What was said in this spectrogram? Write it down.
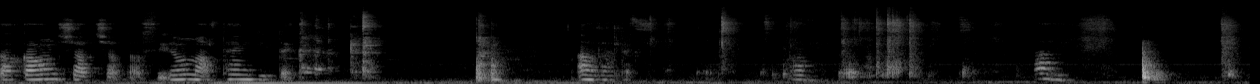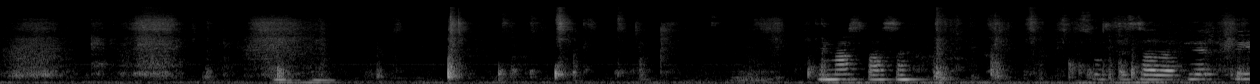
կակաոն շատ-շատ է սիրում, արդեն գիտեք։ Ալ Ալեքս։ Ալի։ Ալի։ Հիմա սպասեմ։ Սուրճը սարավ երկի։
